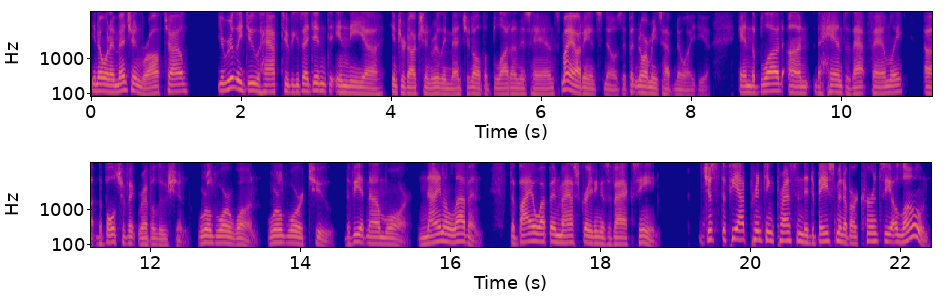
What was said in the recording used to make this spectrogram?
you know when i mentioned rothschild you really do have to, because I didn't in the uh, introduction really mention all the blood on his hands. My audience knows it, but normies have no idea. And the blood on the hands of that family, uh, the Bolshevik Revolution, World War One, World War Two, the Vietnam War, 9 11, the bioweapon masquerading as a vaccine. Just the fiat printing press and the debasement of our currency alone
